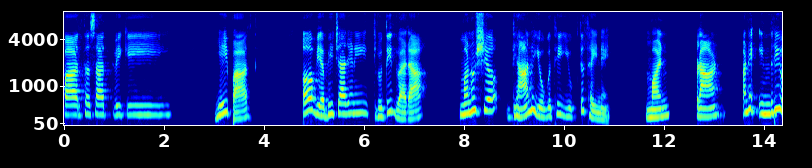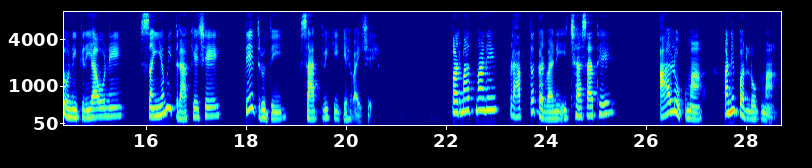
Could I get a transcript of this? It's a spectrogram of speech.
પાર્થ સાત્વિકી. હે પાર્થ, અવ્યભિચારિણી ધૃતિ દ્વારા મનુષ્ય ધ્યાન યોગથી યુક્ત થઈને મન, પ્રાણ અને ઇન્દ્રિયોની ક્રિયાઓને સંયમિત રાખે છે તે ધૃતિ સાત્વિકી કહેવાય છે. પરમાત્માને પ્રાપ્ત કરવાની ઈચ્છા સાથે આ લોકમાં અને પરલોકમાં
